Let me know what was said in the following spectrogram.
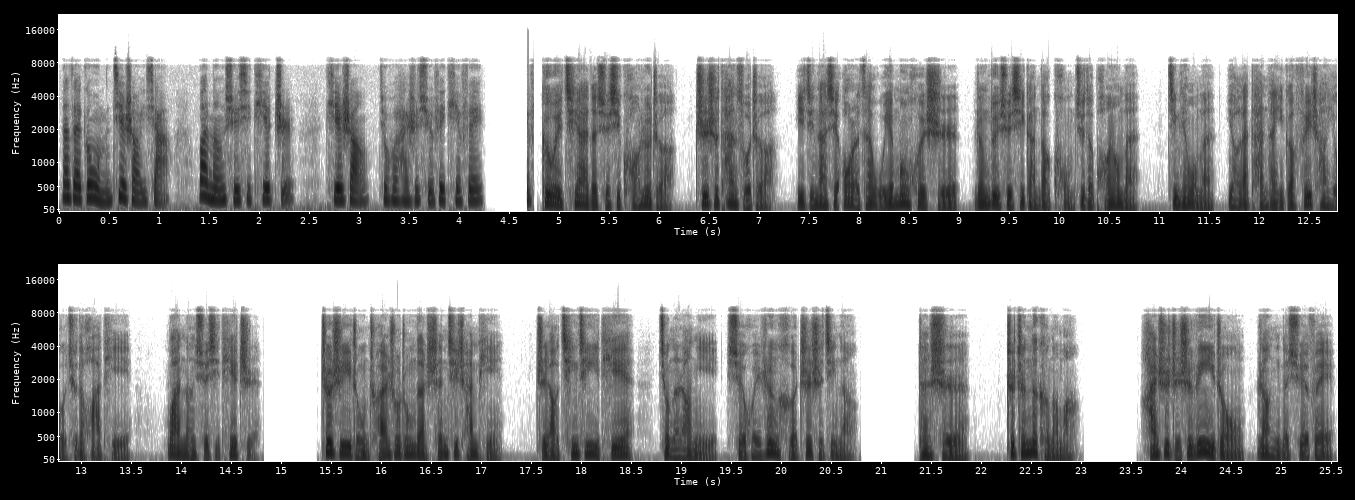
那再跟我们介绍一下万能学习贴纸，贴上就会还是学费贴飞。各位亲爱的学习狂热者、知识探索者，以及那些偶尔在午夜梦回时仍对学习感到恐惧的朋友们，今天我们要来谈谈一个非常有趣的话题——万能学习贴纸。这是一种传说中的神奇产品，只要轻轻一贴，就能让你学会任何知识技能。但是，这真的可能吗？还是只是另一种让你的学费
